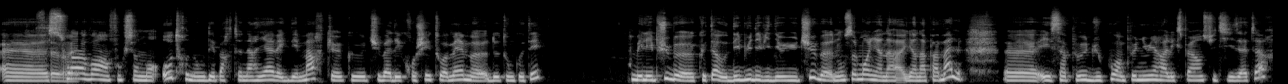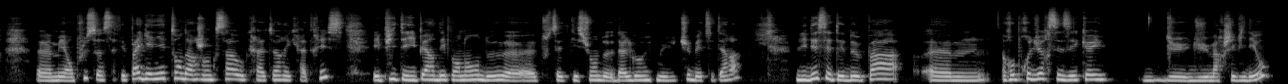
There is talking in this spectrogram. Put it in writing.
soit avoir un fonctionnement autre, donc des partenariats avec des marques que tu vas décrocher toi-même de ton côté mais les pubs que tu as au début des vidéos YouTube, non seulement il y en a, il y en a pas mal, euh, et ça peut du coup un peu nuire à l'expérience utilisateur, euh, mais en plus ça, ça fait pas gagner tant d'argent que ça aux créateurs et créatrices. Et puis tu es hyper dépendant de euh, toute cette question d'algorithme YouTube, etc. L'idée c'était de pas reproduire ces écueils du, marché vidéo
